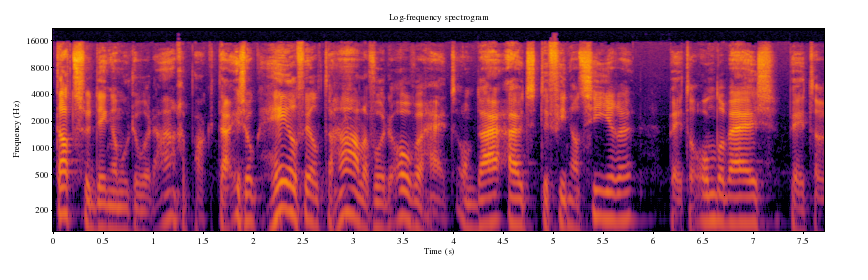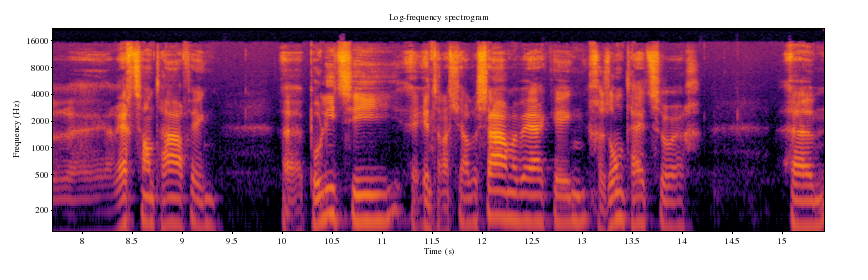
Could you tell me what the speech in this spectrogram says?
Dat soort dingen moeten worden aangepakt. Daar is ook heel veel te halen voor de overheid om daaruit te financieren. Beter onderwijs, beter eh, rechtshandhaving, eh, politie, internationale samenwerking, gezondheidszorg. Ehm,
